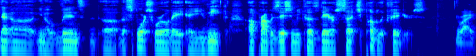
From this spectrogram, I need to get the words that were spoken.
that uh you know lends uh, the sports world a, a unique uh, proposition because they are such public figures. Right.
